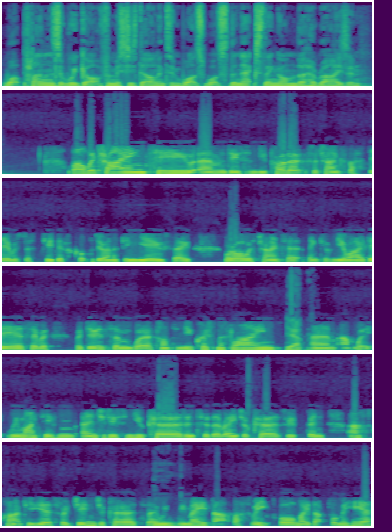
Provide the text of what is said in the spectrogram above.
what plans have we got for Mrs. Darlington? What's what's the next thing on the horizon? Well, we're trying to um, do some new products. We're trying because last year was just too difficult to do anything new. So we're always trying to think of new ideas. So we're we're doing some work on some new Christmas lines. Yeah. Um, and we we might even introduce a new curd into the range of curds. We've been asked quite a few years for a ginger curd. So we, Ooh. we made that last week. Paul made that for me here,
